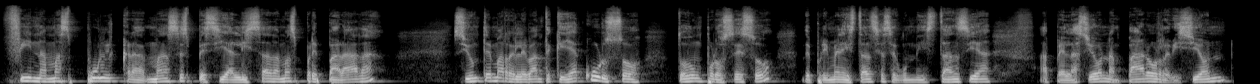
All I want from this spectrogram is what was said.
fina, más pulcra, más especializada, más preparada. Si un tema relevante que ya cursó todo un proceso de primera instancia, segunda instancia, apelación, amparo, revisión,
